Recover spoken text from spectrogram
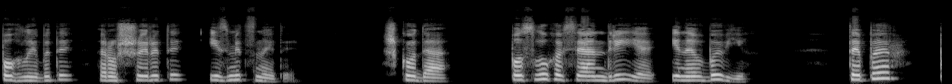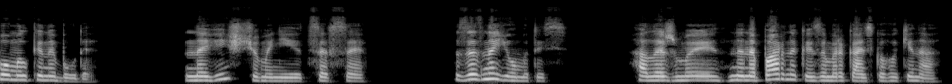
поглибити, розширити і зміцнити. Шкода, послухався Андрія і не вбив їх. Тепер помилки не буде. Навіщо мені це все? Зазнайомитись. Але ж ми не напарники з американського кіна.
